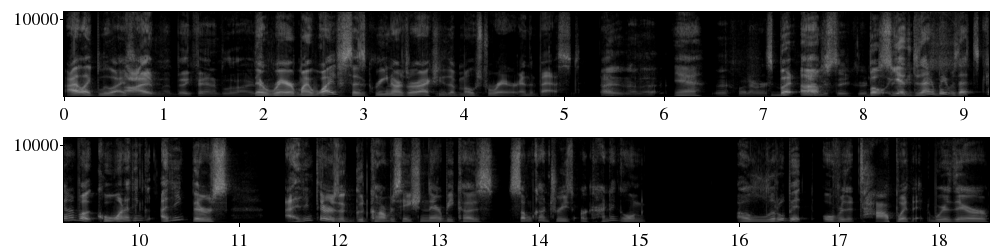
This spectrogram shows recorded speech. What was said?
I like blue eyes. I'm a big fan of blue eyes. They're rare. My wife says green eyes are actually the most rare and the best. I didn't know that. Yeah, Eh, whatever. but um, just but yeah, the designer babies. That's kind of a cool one. I think I think there's I think there's a good conversation there because some countries are kind of going a little bit over the top with it, where they're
